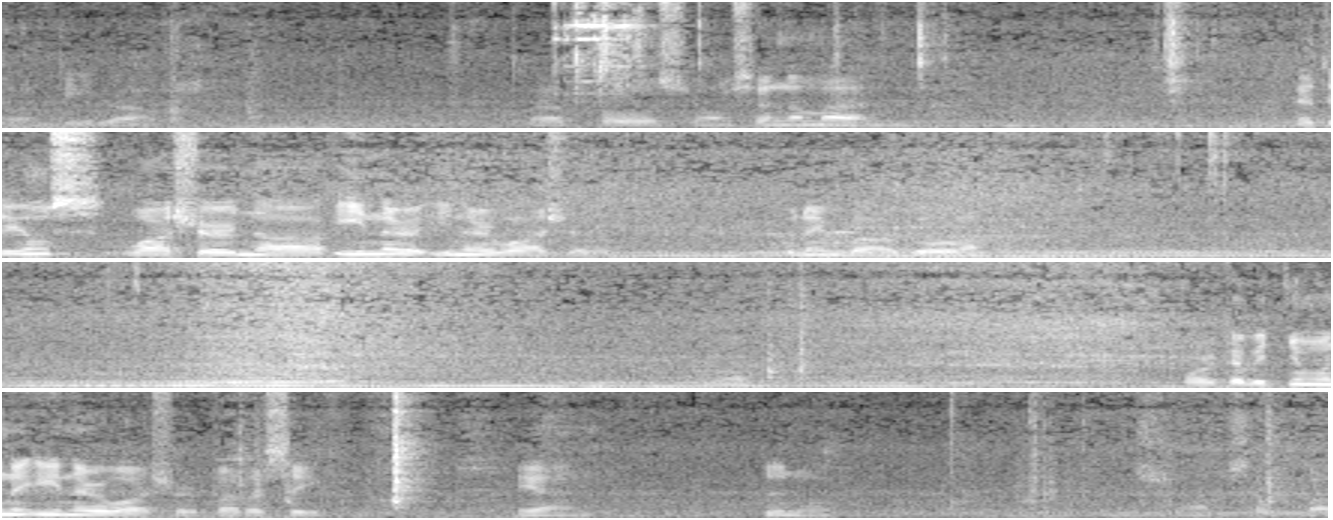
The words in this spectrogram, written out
Konti lang. Tapos, yung isa naman. Ito yung washer na inner, inner washer. Ito na yung bago. Or kabit nyo muna inner washer para safe. Ayan. Dun o. Siya, sa.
